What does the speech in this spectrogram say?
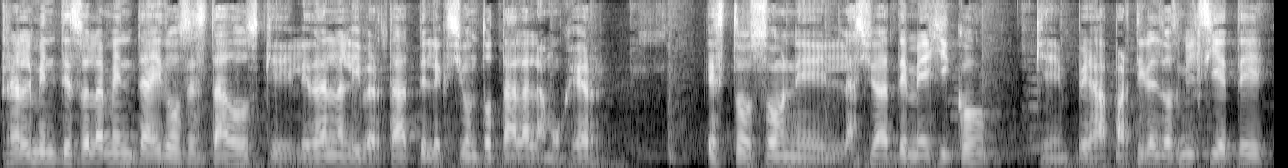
realmente solamente hay dos estados que le dan la libertad de elección total a la mujer. Estos son la Ciudad de México, que a partir del 2007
